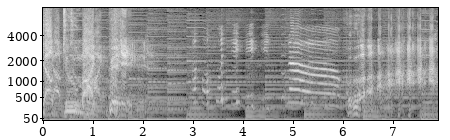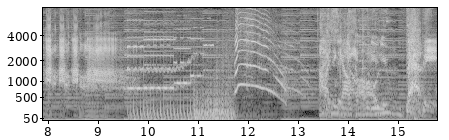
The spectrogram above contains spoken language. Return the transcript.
Shall do my bidding. Oh, please. No. I think I'll call you Babby.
